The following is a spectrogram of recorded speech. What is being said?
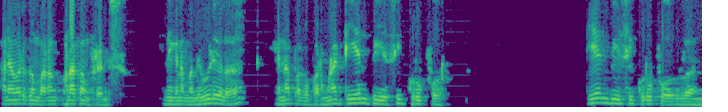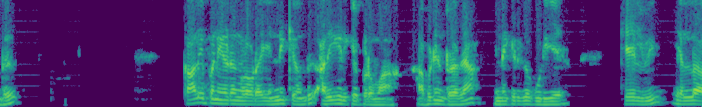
அனைவருக்கும் வணக்கம் வணக்கம் ஃப்ரெண்ட்ஸ் இன்றைக்கி நம்ம இந்த வீடியோவில் என்ன பார்க்க போகிறோம்னா TNPSC group four TNPSC group ஃபோரில் வந்து காலி பணியிடங்களோட எண்ணிக்கை வந்து அதிகரிக்கப்படுமா அப்படின்றது தான் இன்றைக்கி இருக்கக்கூடிய கேள்வி எல்லா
